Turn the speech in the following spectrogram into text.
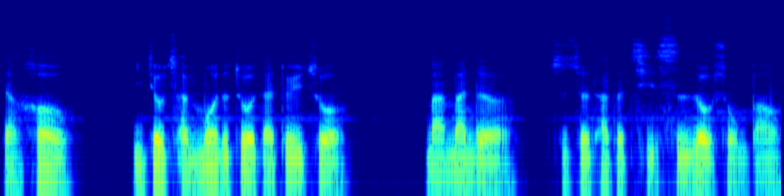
然后依旧沉默的坐在对座，慢慢的吃着他的起司肉松包。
